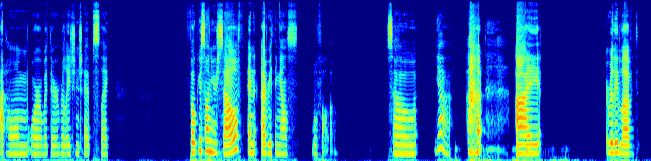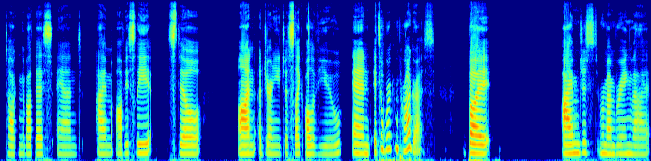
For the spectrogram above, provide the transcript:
at home or with their relationships. Like, focus on yourself and everything else will follow. So, yeah. I really loved talking about this and I'm obviously still on a journey just like all of you and it's a work in progress. But I'm just remembering that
